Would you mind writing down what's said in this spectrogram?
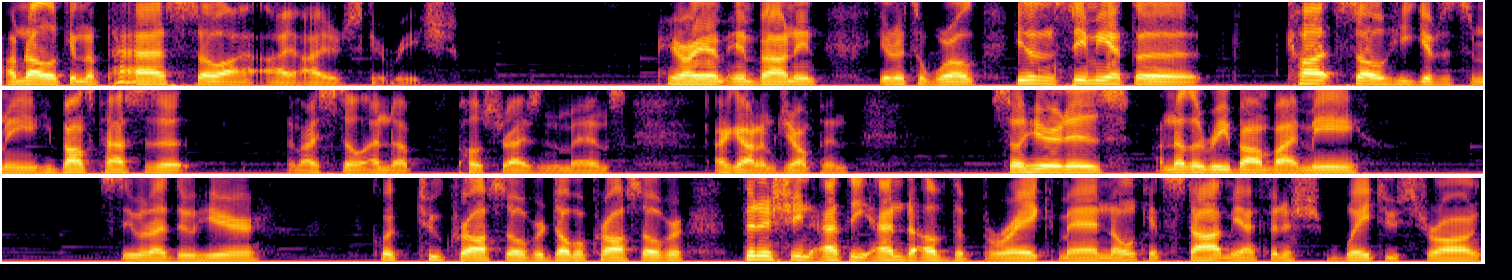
I'm not looking to pass, so I, I, I just get reached. Here I am inbounding, giving it to World. He doesn't see me at the cut, so he gives it to me. He bounce passes it, and I still end up posterizing the man's. I got him jumping. So here it is, another rebound by me. See what I do here. Quick two crossover, double crossover. Finishing at the end of the break, man. No one can stop me. I finish way too strong.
